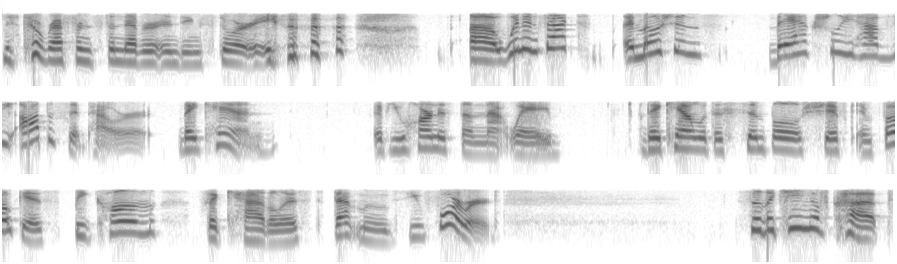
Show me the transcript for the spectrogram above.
to reference the never-ending story. uh, when in fact, emotions they actually have the opposite power. They can, if you harness them that way, they can, with a simple shift in focus, become the catalyst that moves you forward. So, the King of Cups,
